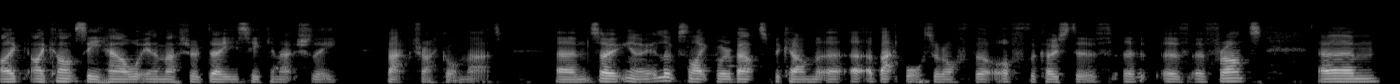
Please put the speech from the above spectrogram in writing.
I I can't see how in a matter of days he can actually backtrack on that. Um, so you know, it looks like we're about to become a, a backwater off the off the coast of of, of France. Um,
